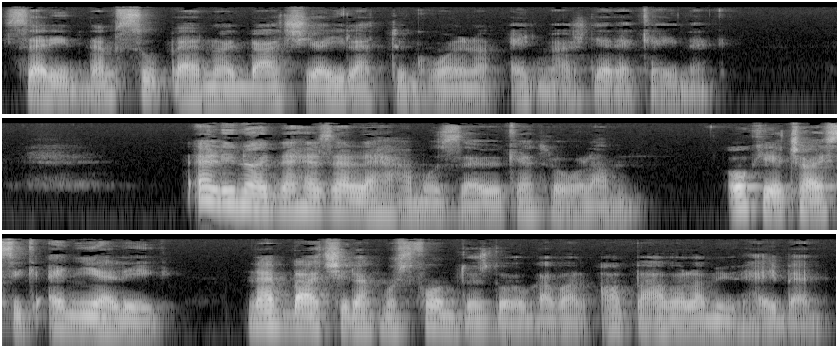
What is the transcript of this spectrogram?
Szerintem szuper nagybácsiai lettünk volna egymás gyerekeinek. Eli nagy nehezen lehámozza őket rólam. Oké, csajszik, ennyi elég. Nebb bácsinak most fontos dolga van apával a műhelyben.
